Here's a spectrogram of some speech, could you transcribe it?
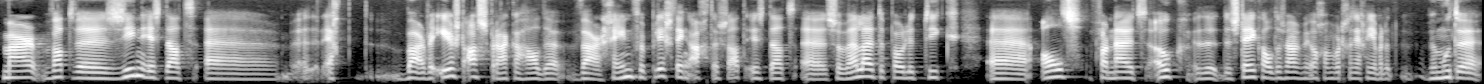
Maar wat we zien is dat uh, echt waar we eerst afspraken hadden waar geen verplichting achter zat, is dat uh, zowel uit de politiek uh, als vanuit ook de, de stakeholders waar we mee wordt gezegd, ja, maar dat, we moeten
